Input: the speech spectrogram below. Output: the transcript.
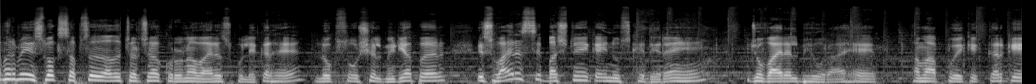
भर में इस वक्त सबसे ज़्यादा चर्चा कोरोना वायरस को लेकर है। लोग सोशल मीडिया पर इस वायरस से बचने कई नुस्खे दे रहे हैं, जो वायरल भी हो रहा है। हम आपको एक एक करके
